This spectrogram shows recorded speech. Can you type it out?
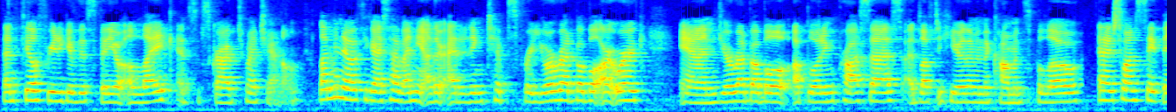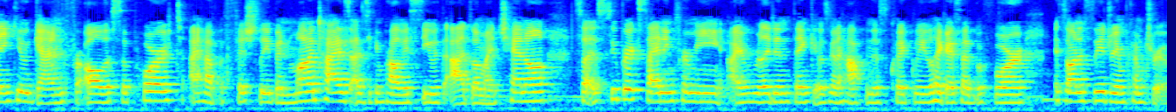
then feel free to give this video a like and subscribe to my channel. Let me know if you guys have any other editing tips for your Redbubble artwork and your Redbubble uploading process. I'd love to hear them in the comments below. And I just want to say thank you again for all the support. I have officially been monetized, as you can probably see with the ads on my channel. So is super exciting for me. I really didn't think it was going to happen this quickly. Like I said before, it's honestly a dream come true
